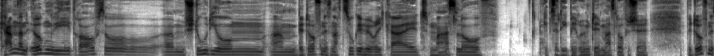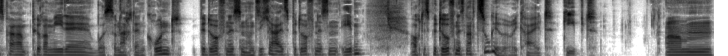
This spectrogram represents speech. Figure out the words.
kam dann irgendwie drauf, so ähm, Studium, ähm, Bedürfnis nach Zugehörigkeit, Maslow, gibt's ja die berühmte Maslow'sche Bedürfnispyramide, wo es so nach den Grundbedürfnissen und Sicherheitsbedürfnissen eben auch das Bedürfnis nach Zugehörigkeit gibt. Ähm,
